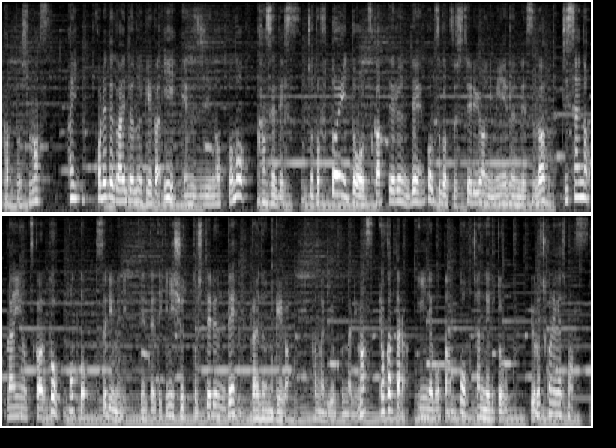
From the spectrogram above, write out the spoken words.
カットします。はい、これでガイド抜けがいい NG ノットの完成です。ちょっと太い糸を使ってるんでゴツゴツしてるように見えるんですが、実際のラインを使うともっとスリムに全体的にシュッとしてるんで、ガイド抜けがかなり良くなります。よかったらいいねボタンとチャンネル登録よろしくお願いします。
